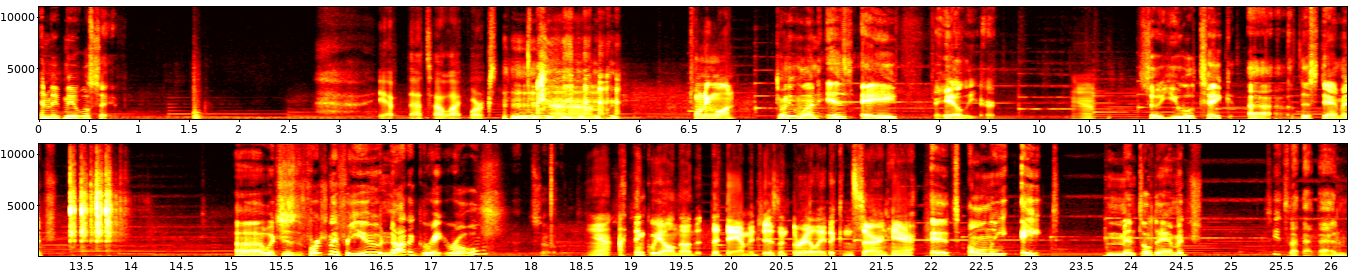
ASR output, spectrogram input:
And make me a will save. Yep, that's how life works. Um, 21. 21 is a failure. Yeah. So you will take uh, this damage, uh, which is fortunately for you not a great roll. So Yeah, I think we all know that the damage isn't really the concern here. it's only eight mental damage. See, it's not that bad.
